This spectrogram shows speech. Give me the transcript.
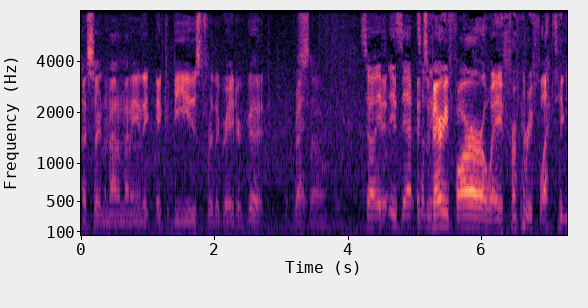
a certain amount of money, and it, it could be used for the greater good. Right. So. So, if, It- is that it's very far away from reflecting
